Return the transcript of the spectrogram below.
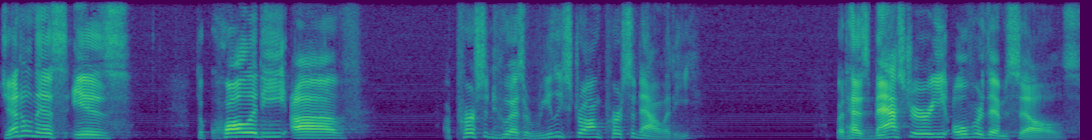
Gentleness is the quality of a person who has a really strong personality, but has mastery over themselves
